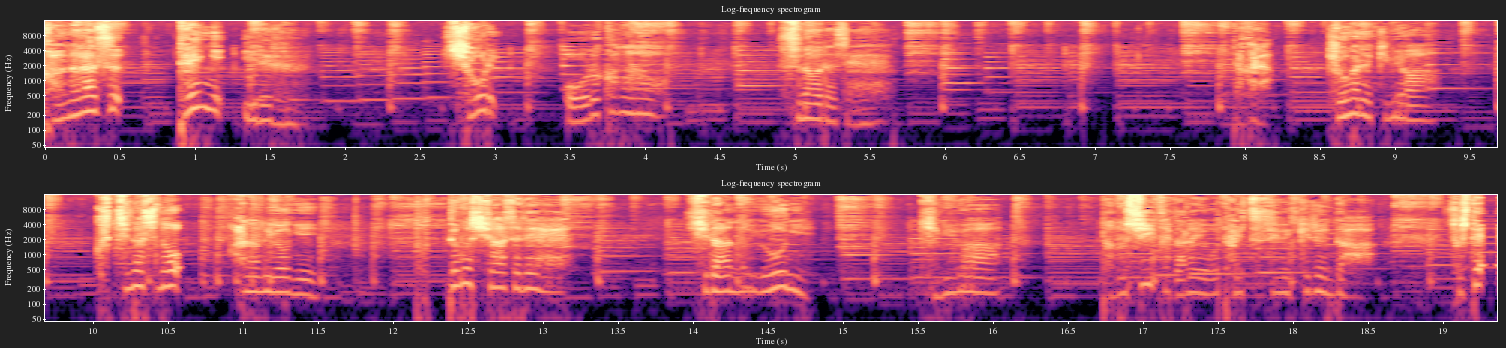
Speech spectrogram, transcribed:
必ず手に入れる。勝利、愚か者。素直だぜ。だから、今日まで君は、口なしの花のように、とっても幸せで、シダンのように、君は、楽しい語らいを大切に生きるんだ。そして、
